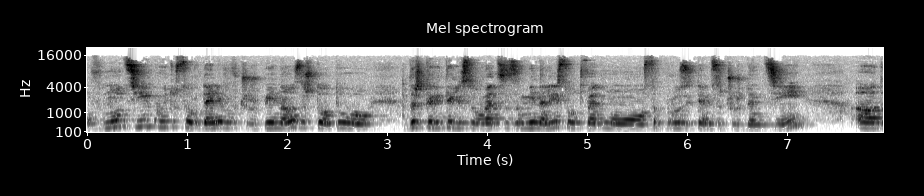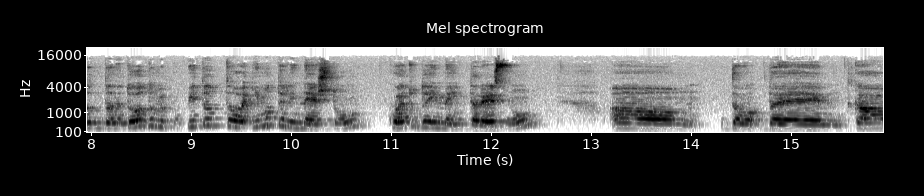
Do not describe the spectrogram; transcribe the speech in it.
внуци, които са родени в чужбина, защото дъщерите или синовете са заминали, съответно съпрузите им са чужденци, а, да, да не дойдат да ме попитат а, имате ли нещо, което да им е интересно, а, да, да е така,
